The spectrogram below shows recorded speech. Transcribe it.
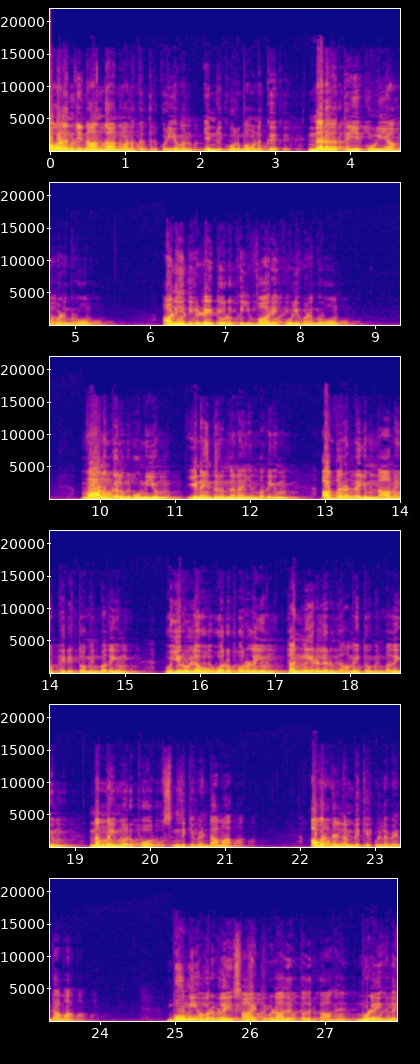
அவனன்றி நான் தான் வணக்கத்திற்குரியவன் என்று கூறுபவனுக்கு நரகத்தையே கூலியாக வழங்குவோம். அநீதி இழைத்தோருக்கு இவ்வாறே கூலி வழங்குவோம். வானங்களும் பூமியும் இணைந்திருந்தன என்பதையும் அவ்விரண்டையும் நாமே பிரித்தோம் என்பதையும் உயிருள்ள ஒவ்வொரு பொருளையும் தண்ணீரிலிருந்து அமைத்தோம் என்பதையும் நம்மை மறுப்போர் சிந்திக்க வேண்டாமா? அவர்கள் நம்பிக்கை கொள்ள வேண்டாமா? பூமி அவர்களை சாய்த்து விடாதிருப்பதற்காக முளைகளை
